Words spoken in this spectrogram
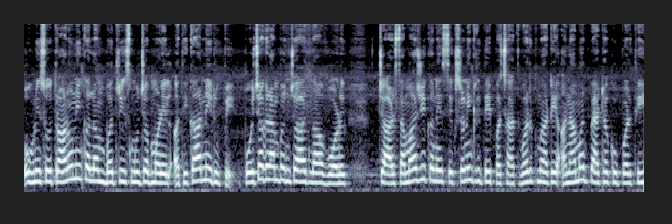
ઓગણીસો ત્રાણુંની કલમ બત્રીસ મુજબ મળેલ અધિકારની રૂપે પોચા ગ્રામ પંચાયતના વોર્ડ ચાર સામાજિક અને શૈક્ષણિક રીતે પછાત વર્ગ માટે અનામત બેઠક ઉપરથી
